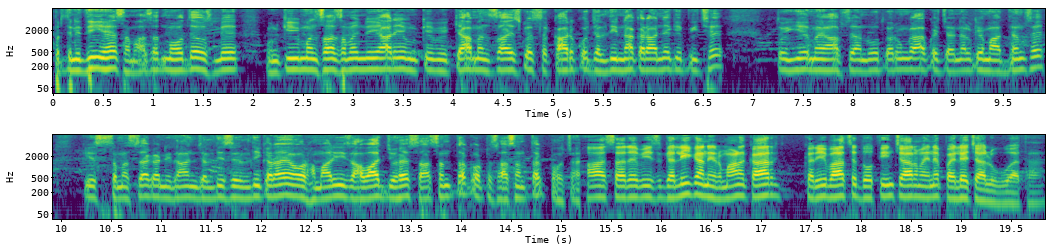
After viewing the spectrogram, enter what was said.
प्रतिनिधि हैं सभासद महोदय, उसमें उनकी भी मंशा समझ नहीं आ रही, उनकी क्या है, इसको सरकार को जल्दी ना कराने के पीछे। तो ये मैं आपसे अनुरोध करूँगा आपके चैनल के माध्यम से कि इस समस्या का निदान जल्दी से जल्दी कराएँ और हमारी आवाज़ जो है शासन तक और प्रशासन तक पहुंचाएँ। हाँ सर, अभी इस गली का निर्माण कार्य करीब आज से दो तीन चार महीने पहले चालू हुआ था।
